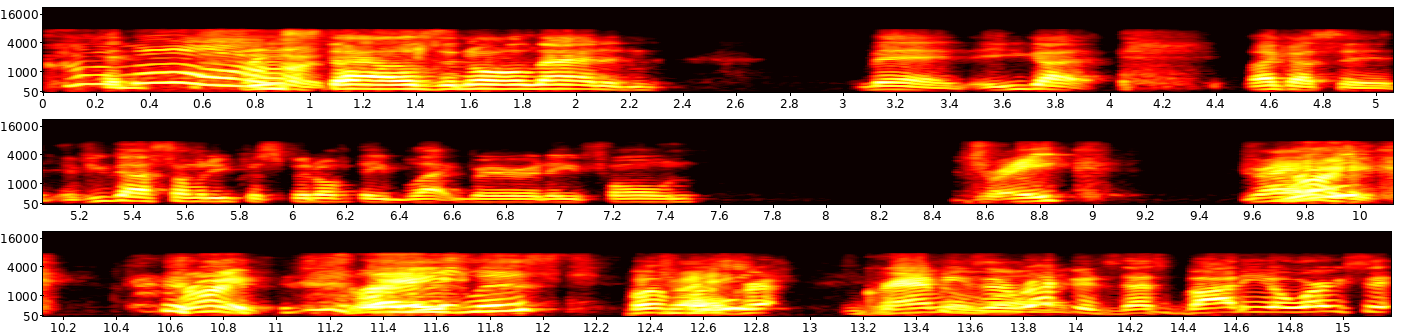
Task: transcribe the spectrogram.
Come and on. freestyles and all that. And man, you got, like I said, if you got somebody who can spit off their BlackBerry or their phone, Drake, Drake, Right. on his Drake? list, But, but gra- Grammys Come and on. records, that's body of works and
